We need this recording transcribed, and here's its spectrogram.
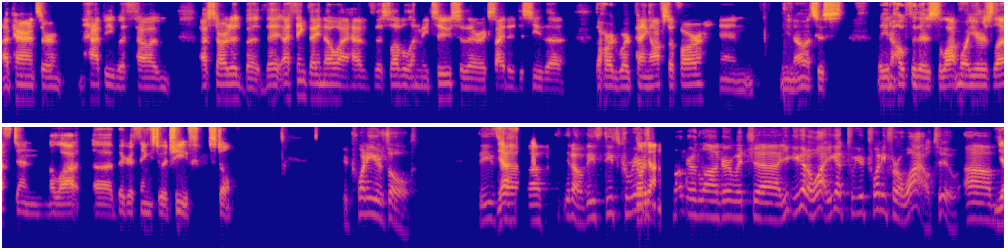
my parents are happy with how I'm, I started, but they I think they know I have this level in me too, so they're excited to see the the hard work paying off so far. And you know, it's just you know, hopefully there's a lot more years left and a lot uh, bigger things to achieve still. You're 20 years old. These, yeah. Uh, you know, these these careers oh, longer and longer. Which uh, you, you got a while. You got you're 20 for a while too. Um, yeah.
